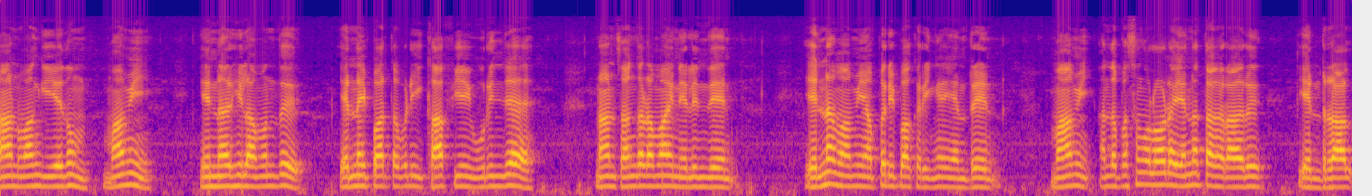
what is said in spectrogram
நான் வாங்கியதும் மாமி என் அருகில் அமர்ந்து என்னை பார்த்தபடி காஃபியை உறிஞ்ச நான் சங்கடமாய் நெளிந்தேன். என்ன மாமி அப்படி பார்க்குறீங்க? என்றேன். மாமி அந்த பசங்களோட என்ன தகராறு? என்றால்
